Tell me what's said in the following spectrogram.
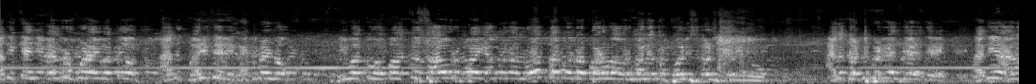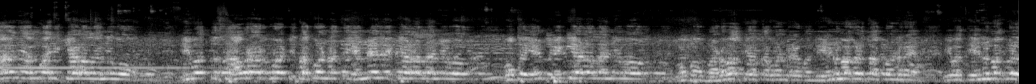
ಅದಕ್ಕೆ ನೀವೆಲ್ಲರೂ ಕೂಡ ಇವತ್ತು ಅದಕ್ಕೆ ಬರೀತೀರಿ ರೆಕಮೆಂಡು ಇವತ್ತು ಒಬ್ಬ ಹತ್ತು ಸಾವಿರ ರೂಪಾಯಿ ಯಾವಾಗ ಲೋನ್ ತಗೊಂಡ್ರೆ ಬಡವ ಅವ್ರ ಮನೆ ಹತ್ರ ಪೊಲೀಸ್ ಕಳಿಸ್ತೀರಿ ನೀವು. ಅದು ಕಟ್ಟಿಬಿಡ್ರಿ ಅಂತ ಹೇಳ್ತೀರಿ. ಅದೇ ಅನಾದಿ ಅಂಬಾನಿ ಕೇಳಲ್ಲ ನೀವು. ಇವತ್ತು ಸಾವಿರಾರು ಕೋಟಿ ತಗೊಂಡಂತ ಎಂ ಎಲ್ ಎ ಕೇಳಲ್ಲ ನೀವು. ಒಬ್ಬ ಎಂ ಪಿ ಕೇಳಲ್ಲ ನೀವು. ಒಬ್ಬ ಬಡವ ತಗೊಂಡ್ರೆ, ಒಂದು ಹೆಣ್ಮಗಳು ತಗೊಂಡ್ರೆ, ಇವತ್ತು ಹೆಣ್ಮಕ್ಳು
